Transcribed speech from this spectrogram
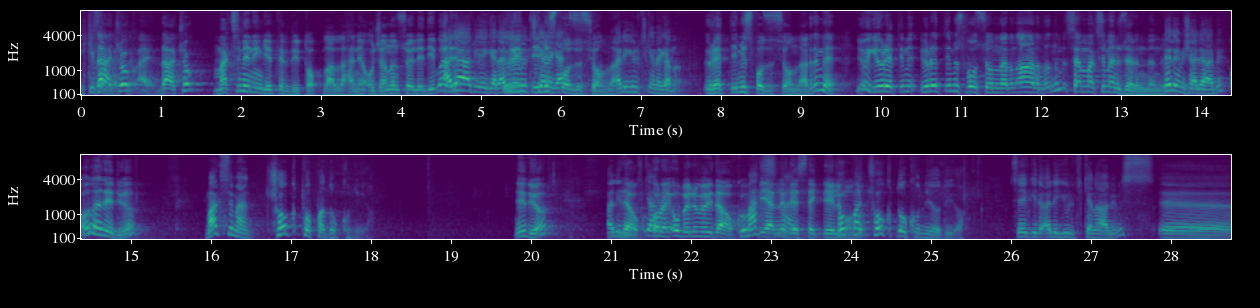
İki Daha forvetle. çok hayır, daha çok Maksime'nin getirdiği toplarla hani hocanın söylediği var Ali ya. abiye gel, Ali ürettiğimiz gel. pozisyonlar. Ali Gültiken'e gel. Tamam. Ürettiğimiz pozisyonlar değil mi? Diyor ki ürettiğimiz, ürettiğimiz pozisyonların ağırlığını sen Maksimen üzerinden Ne üret. demiş Ali abi? Ona ne diyor? Maksimen çok topa dokunuyor. Ne diyor? Ali Bir daha oku. Orayı o bölümü bir daha oku. bir yerle Maksimen destekleyelim topa onu. çok dokunuyor diyor. Sevgili Ali Gültiken abimiz. Ee,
